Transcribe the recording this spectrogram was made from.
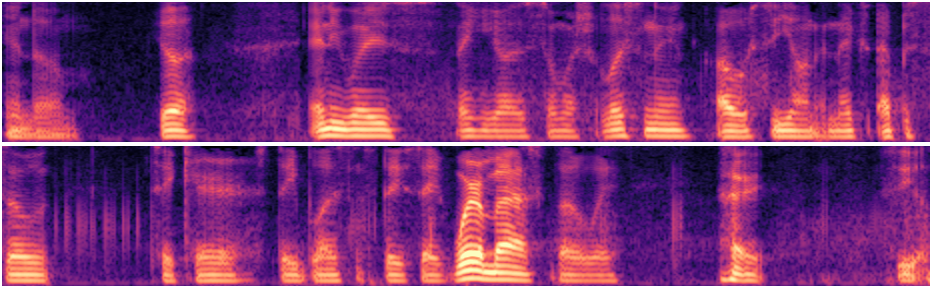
And um, yeah. Anyways, thank you guys so much for listening. I will see you on the next episode. Take care, stay blessed, and stay safe. Wear a mask, by the way. All right. See ya.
